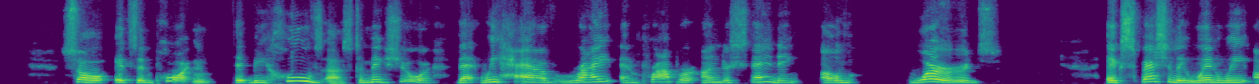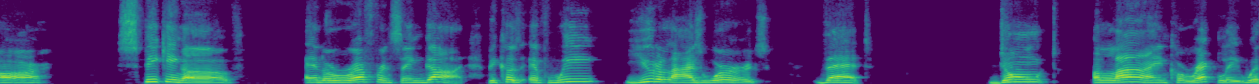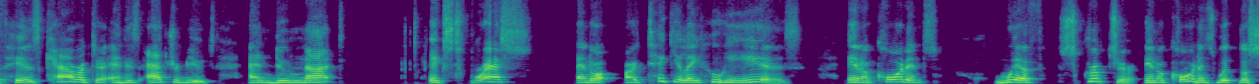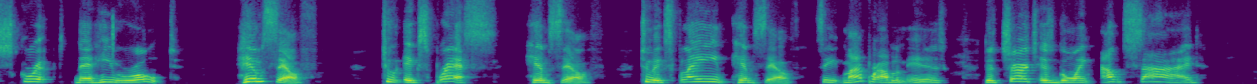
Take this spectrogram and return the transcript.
So it's important, it behooves us to make sure that we have right and proper understanding of words, especially when we are speaking of and referencing God. Because if we utilize words that don't align correctly with his character and his attributes and do not express and or articulate who he is in accordance with scripture in accordance with the script that he wrote himself to express himself to explain himself. See, my problem is the church is going outside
